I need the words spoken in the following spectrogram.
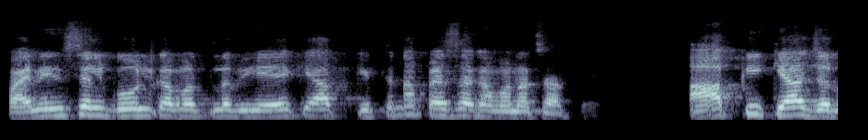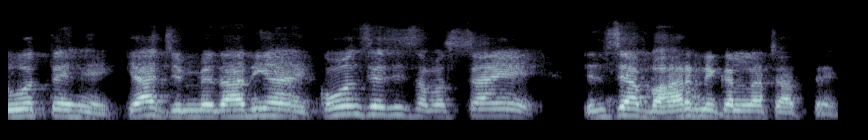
फाइनेंशियल गोल का मतलब ये है कि आप कितना पैसा कमाना चाहते हैं। आपकी क्या जरूरतें हैं, क्या जिम्मेदारियाँ हैं, कौन सी ऐसी समस्याएँ जिनसे आप बाहर निकलना चाहते हैं?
